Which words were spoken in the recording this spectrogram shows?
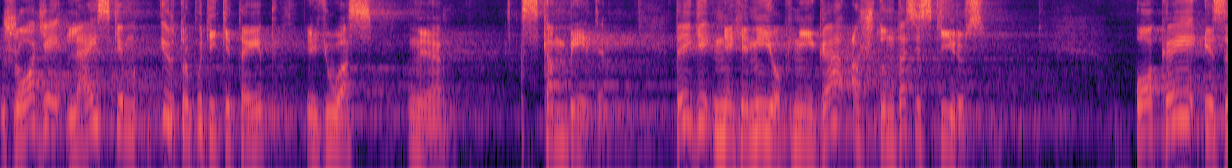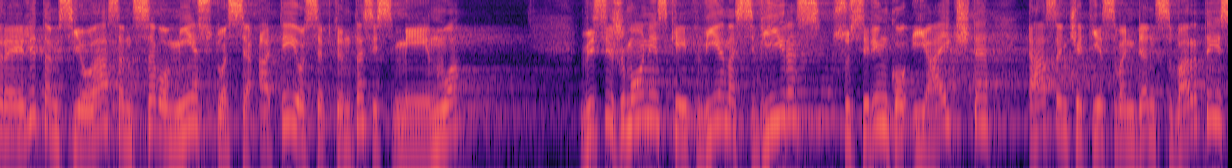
žodžiai, leiskim ir truputį kitaip juos skambėti. Taigi Nehemijo knyga, aštuntasis skyrius. O kai izraelitams jau esant savo miestuose atėjo septintasis mėnuo, visi žmonės kaip vienas vyras susirinko į aikštę esančią ties vandens vartais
